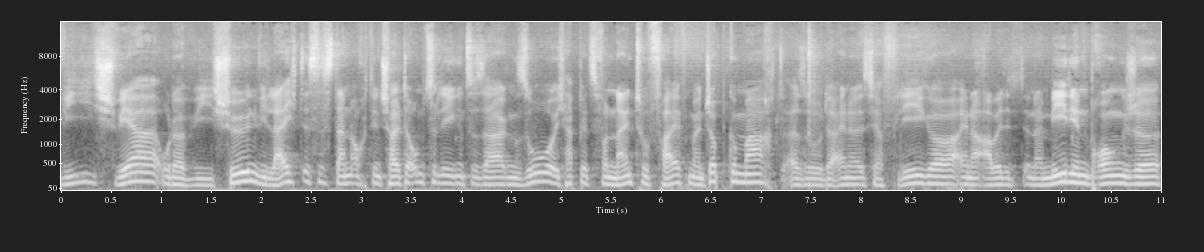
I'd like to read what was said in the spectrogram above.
Wie schwer oder wie schön, wie leicht ist es dann auch den Schalter umzulegen und zu sagen, so, ich habe jetzt von 9 to 5 meinen Job gemacht. Also der eine ist ja Pfleger, einer arbeitet in der Medienbranche,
